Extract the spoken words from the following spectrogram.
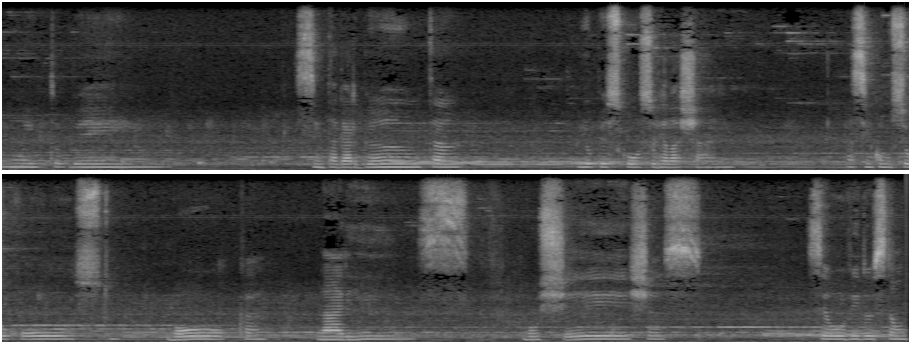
Muito bem. Sinta a garganta e o pescoço relaxarem, assim como o seu rosto, boca, nariz bochechas, seus ouvidos estão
